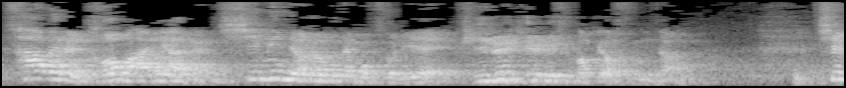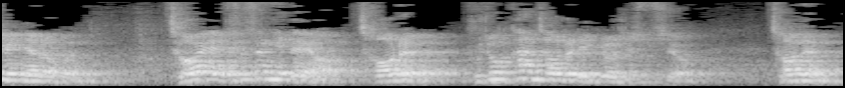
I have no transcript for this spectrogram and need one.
사회를 더 많이 아는 시민 여러분의 목소리에 귀를 기울일 수밖에 없습니다. 시민 여러분, 저의 스승이 되어 저를, 부족한 저를 이끌어 주십시오. 저는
